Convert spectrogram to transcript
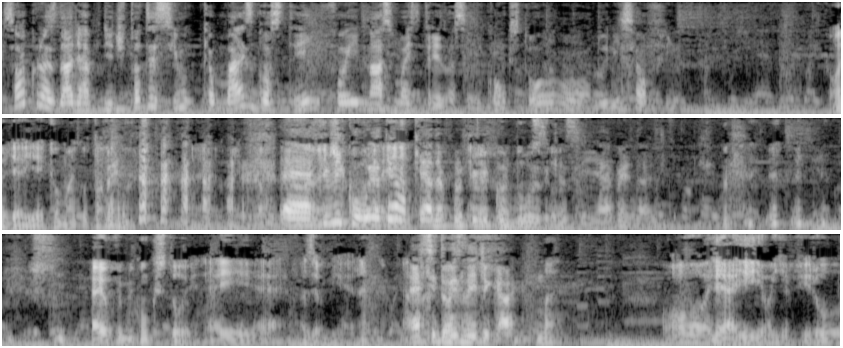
Só uma curiosidade rapidinho, de todos esses filmes, que eu mais gostei foi Nasce uma Estrela, assim, me conquistou do início ao fim. Olha aí, é que o Michael tava. é, é filme com. Eu tenho uma queda por filme é, com música, assim, é verdade. aí o filme conquistou ele. Aí é fazer o quê, né? S2 Lady Gaga. Mas, Olha aí, olha, virou.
